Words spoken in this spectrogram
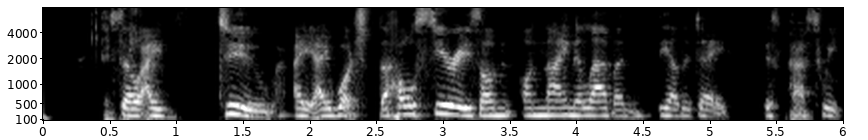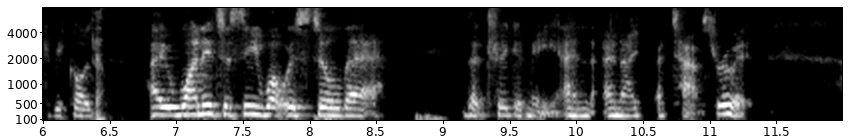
So I do. I, I, watched the whole series on on 9/11 the other day, this mm-hmm. past week, because yeah. I wanted to see what was still there that triggered me, and and I, I tapped through it.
